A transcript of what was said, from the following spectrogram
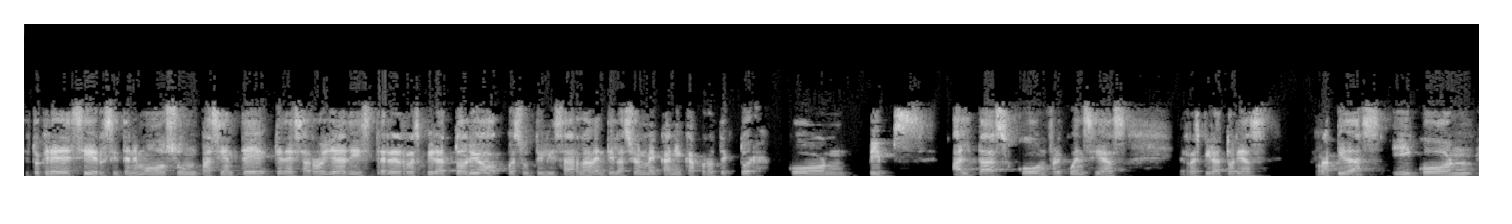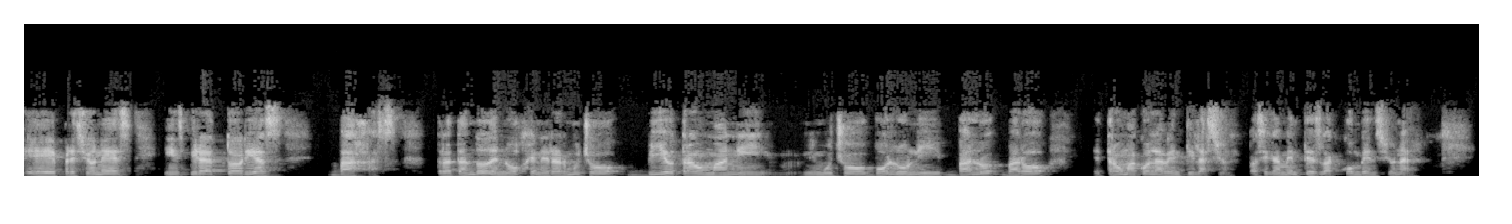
Esto quiere decir, si tenemos un paciente que desarrolla distrés respiratorio, pues utilizar la ventilación mecánica protectora con PIPs altas, con frecuencias respiratorias rápidas y con eh, presiones inspiratorias bajas, tratando de no generar mucho biotrauma ni, ni mucho bolo ni baro, eh, trauma con la ventilación. Básicamente es la convencional.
